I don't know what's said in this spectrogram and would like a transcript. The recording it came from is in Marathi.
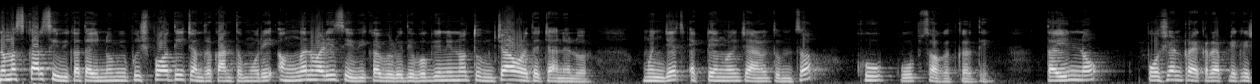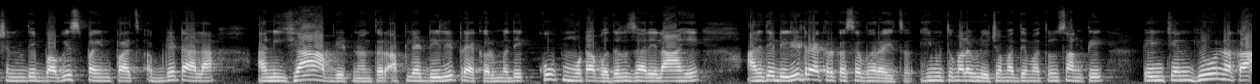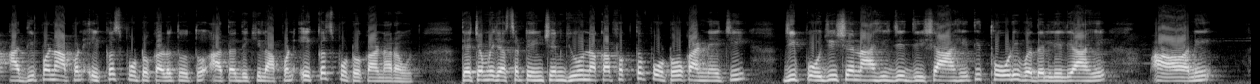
नमस्कार सेविका ताईंनो मी पुष्पावती चंद्रकांत मोरे अंगणवाडी सेविका व्हिडिओ भगिनींनो तुमच्या आवडत्या चॅनलवर. म्हणजेच ॲक्टिव अंगणवाडी चॅनल तुमचं खूप खूप स्वागत करते. ताईंनो पोषण ट्रॅकर ॲप्लिकेशनमध्ये बावीस पॉईंट पाच अपडेट आला आणि ह्या अपडेटनंतर आपल्या डेली ट्रॅकरमध्ये खूप मोठा बदल झालेला आहे आणि ते डेली ट्रॅकर कसं भरायचं हे मी तुम्हाला व्हिडिओच्या माध्यमातून सांगते. टेन्शन घेऊ नका. आधी पण आपण एकच फोटो काढत होतो आता देखील आपण एकच फोटो काढणार आहोत. त्याच्यामुळे जास्त टेन्शन घेऊ नका. फक्त फोटो काढण्याची जी पोझिशन आहे जी दिशा आहे ती थोडी बदललेली आहे. आणि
